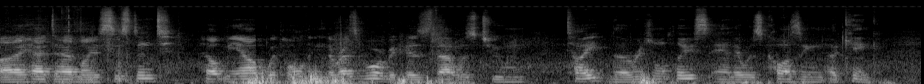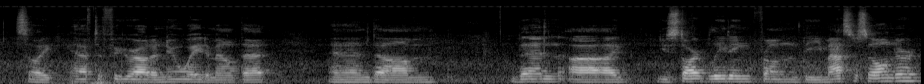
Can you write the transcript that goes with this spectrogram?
I had to have my assistant help me out with holding the reservoir because that was too tight, the original place, and it was causing a kink. So I have to figure out a new way to mount that. And um, then uh, you start bleeding from the master cylinder,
